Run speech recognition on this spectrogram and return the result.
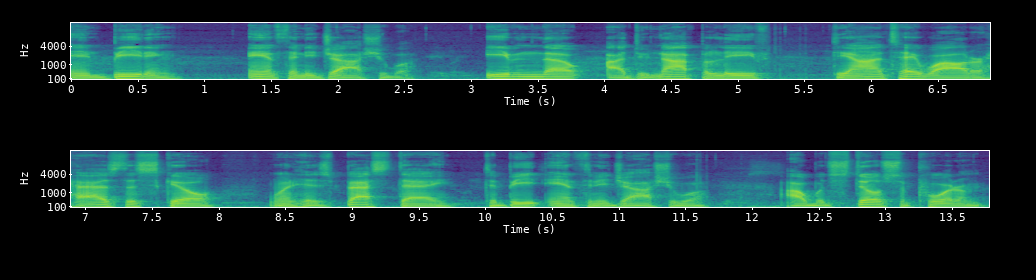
in beating Anthony Joshua, even though I do not believe Deontay Wilder has the skill on his best day to beat Anthony Joshua. I would still support him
